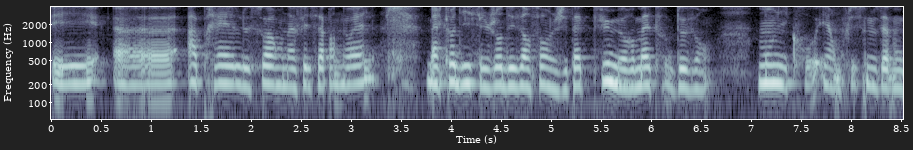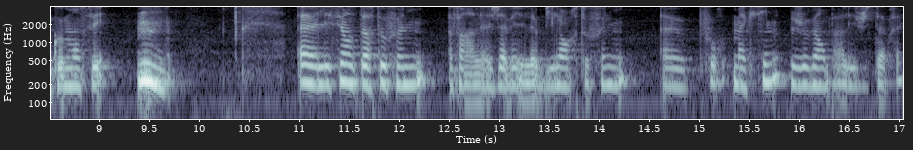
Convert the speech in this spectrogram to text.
et euh, après le soir on a fait le sapin de Noël. Mercredi c'est le jour des enfants, j'ai pas pu me remettre devant mon micro et en plus nous avons commencé euh, les séances d'orthophonie. Enfin j'avais le bilan orthophonie euh, pour Maxime, je vais en parler juste après.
